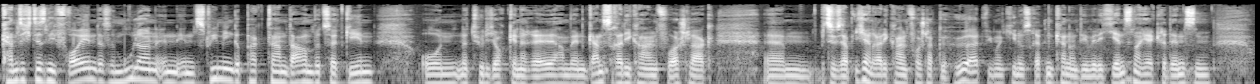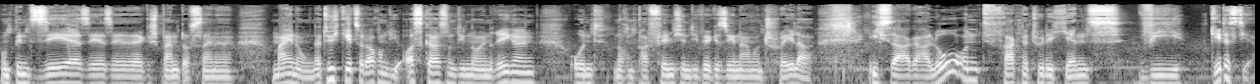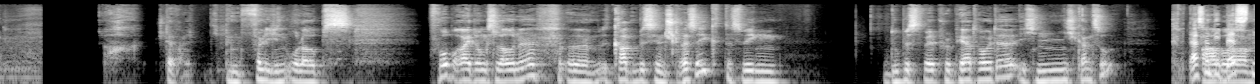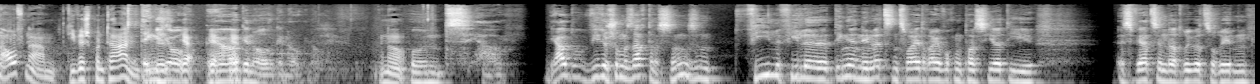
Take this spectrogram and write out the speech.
Kann sich Disney freuen, dass wir Mulan in, in Streaming gepackt haben? Darum wird es halt gehen. Und natürlich auch generell haben wir einen ganz radikalen Vorschlag, ähm, beziehungsweise habe ich einen radikalen Vorschlag gehört, wie man Kinos retten kann und den werde ich Jens nachher kredenzen und bin sehr, sehr, sehr, sehr gespannt auf seine Meinung. Natürlich geht es heute auch um die Oscars und die neuen Regeln und noch ein paar Filmchen, die wir gesehen haben und Trailer. Ich sage Hallo und frage natürlich Jens, wie geht es dir? Ach, Stefan, ich bin völlig in Urlaubsvorbereitungslaune. Äh, Gerade ein bisschen stressig, deswegen du bist well prepared heute, ich nicht ganz so. Das sind Aber die besten Aufnahmen, die wir spontan. Denke ich auch. Ja, ja, ja, genau, genau, genau. genau. Und ja, ja, du, wie du schon gesagt hast, ne, sind viele, viele Dinge in den letzten zwei, drei Wochen passiert, die es wert sind, darüber zu reden.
